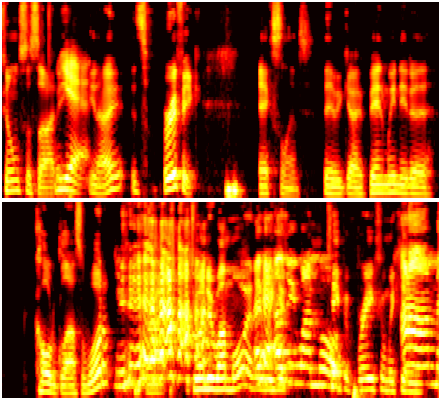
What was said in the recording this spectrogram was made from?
Film Society. Yeah. You know, it's horrific. Excellent. There we go. Ben, we need a cold glass of water. Right. Do you want to do one more? And okay i'll do one more keep it brief and we can. um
